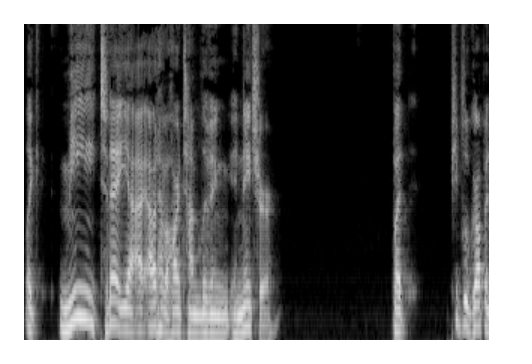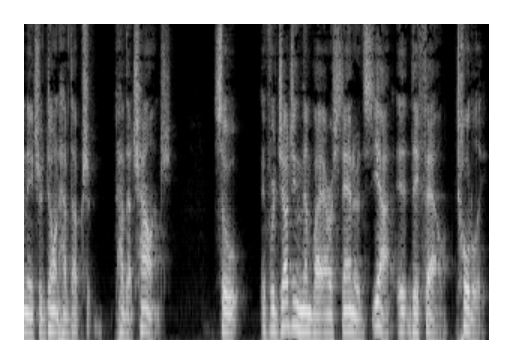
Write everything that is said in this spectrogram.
Like me today, yeah, I, I would have a hard time living in nature, but people who grew up in nature don't have that have that challenge. So if we're judging them by our standards, yeah, it, they fail totally,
